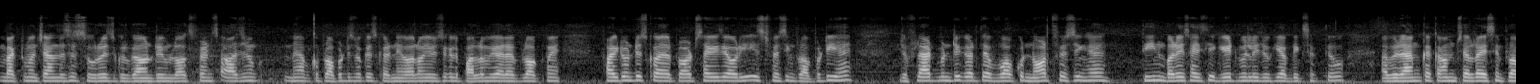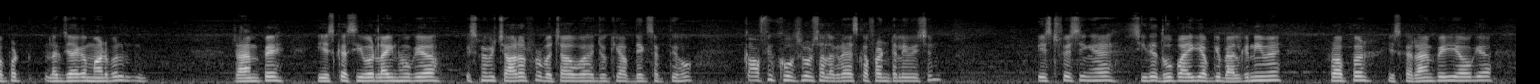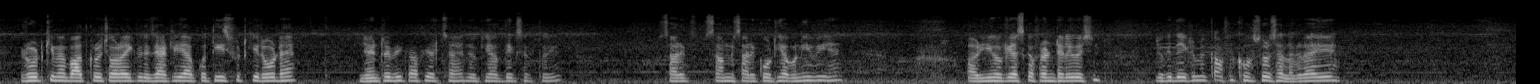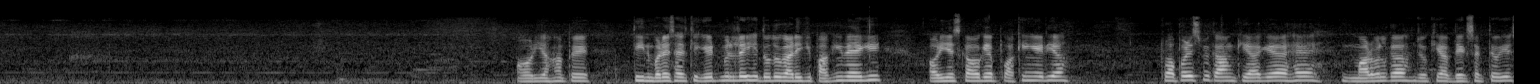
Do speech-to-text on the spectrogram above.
Back to my channel this is Suraj Gurgaon dream blogs friends आज मैं आपको property showcase करने वाला हूँ। बेसिकली पालम विहार है ब्लॉक में 520 स्क्वायर प्लॉट साइज़ है और ये ईस्ट फेसिंग प्रॉपर्टी है। जो फ्लैट मेंट्री करते हैं, वो आपको नॉर्थ फेसिंग है। तीन बड़े साइज़ के गेट मिले जो कि आप देख सकते हो। अभी रैम का काम चल रहा है, इसमें प्रॉपर लग जाएगा मार्बल रैम पे ये इसका सीवर लाइन हो गया। इसमें भी चारों फ्लोर बचा हुआ है, जो कि आप देख सकते हो। काफ़ी खूबसूरत सा लग रहा है इसका फ्रंट एलिवेशन ईस्ट फेसिंग है, सीधे धूप आएगी आपकी बैल्कनी में। प्रॉपर इसका रैम्प एरिया हो गया। रोड की मैं बात करूँ, चौड़ाई की तो एग्जैक्टली आपको तीस फीट की रोड है। जेंटर भी काफ़ी अच्छा है, जो कि आप देख सकते हो ये। सारे, सामने सारी कोठियाँ बनी हुई है। और ये हो गया इसका फ्रंट एलिवेशन जो कि देखने में काफ़ी खूबसूरत सा लग रहा है ये। और यहाँ पे तीन बड़े साइज़ की गेट मिल रही है दो दो गाड़ी की पार्किंग रहेगी। और ये इसका हो गया पार्किंग एरिया प्रॉपर इसमें काम किया गया है मार्बल का, जो कि आप देख सकते हो ये।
